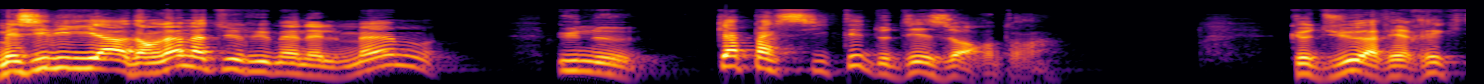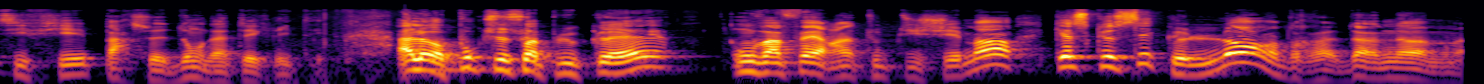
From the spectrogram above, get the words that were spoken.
Mais il y a dans la nature humaine elle-même une capacité de désordre que Dieu avait rectifié par ce don d'intégrité. Alors, pour que ce soit plus clair, on va faire un tout petit schéma. Qu'est-ce que c'est que l'ordre d'un homme?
